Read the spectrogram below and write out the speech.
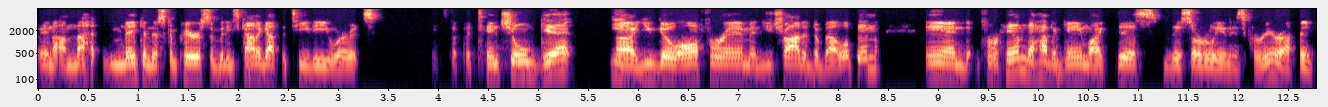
and I'm not making this comparison, but he's kind of got the TD where it's it's the potential get. Yeah. Uh, you go offer him and you try to develop him. And for him to have a game like this this early in his career, I think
